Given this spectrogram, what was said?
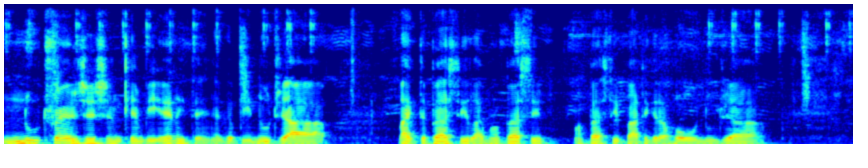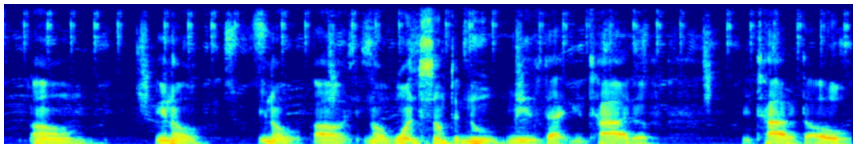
new transition can be anything. It could be new job, like the bestie, like my bestie. My bestie about to get a whole new job. Um, you know, you know, uh, you know, wanting something new means that you're tired of you're tired of the old,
